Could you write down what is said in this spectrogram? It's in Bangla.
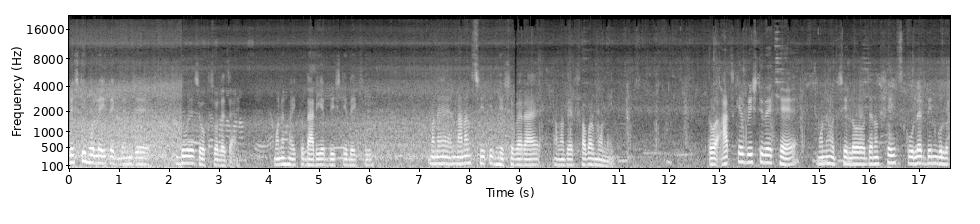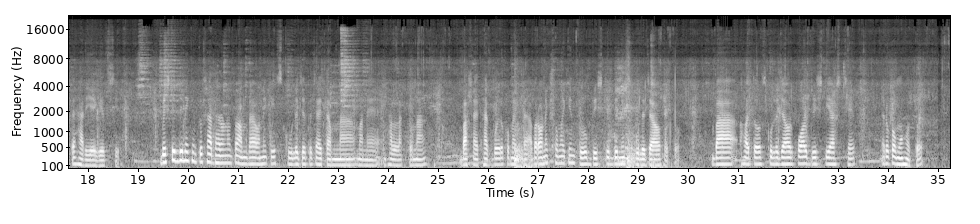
বৃষ্টি হলেই দেখবেন যে দূরে চোখ চলে যায়। মনে হয় একটু দাঁড়িয়ে বৃষ্টি দেখি। মানে নানান স্মৃতি ভেসে বেড়ায় আমাদের সবার মনেই। তো আজকের বৃষ্টি দেখে মনে হচ্ছিল যেন সেই স্কুলের দিনগুলোতে হারিয়ে গেছি। বৃষ্টির দিনে কিন্তু সাধারণত আমরা অনেকেই স্কুলে যেতে চাইতাম না মানে ভালো লাগতো না, বাসায় থাকব এরকম একটা। আবার অনেক সময় কিন্তু বৃষ্টির দিনে স্কুলে যাওয়া হতো বা হয়তো স্কুলে যাওয়ার পর বৃষ্টি আসছে, এরকমও হতো।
